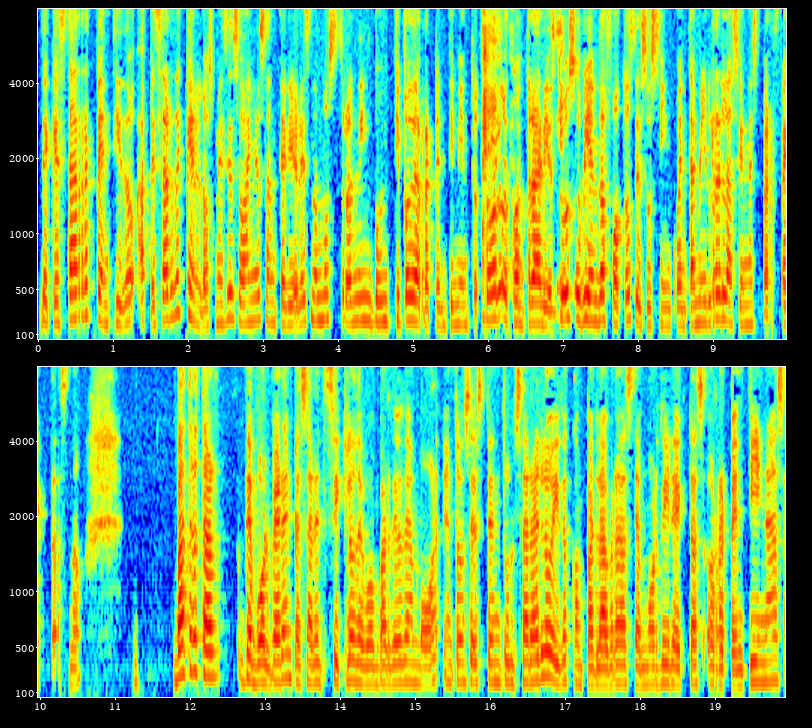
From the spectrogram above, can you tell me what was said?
de que está arrepentido, a pesar de que en los meses o años anteriores no mostró ningún tipo de arrepentimiento. Todo lo contrario, estuvo subiendo fotos de sus 50 mil relaciones perfectas, ¿no? Va a tratar de volver a empezar el ciclo de bombardeo de amor, entonces te endulzará el oído con palabras de amor directas o repentinas,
